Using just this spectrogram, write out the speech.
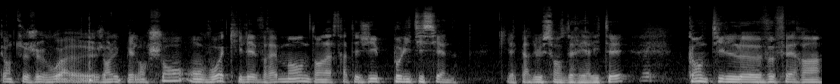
quand je vois Jean-Luc Mélenchon, on voit qu'il est vraiment dans la stratégie politicienne, qu'il a perdu le sens des réalités. Quand il euh, veut faire un-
